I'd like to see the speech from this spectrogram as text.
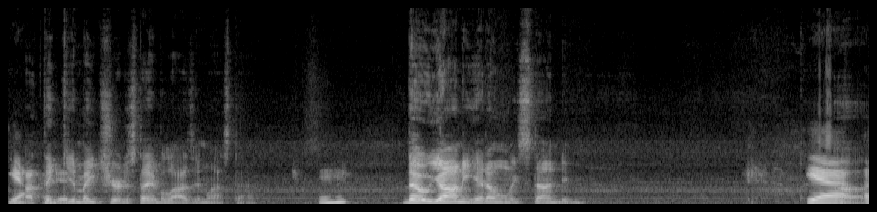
Yeah, I think did. you made sure to stabilize him last time. Mhm. Though Yanni had only stunned him. Yeah. uh,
